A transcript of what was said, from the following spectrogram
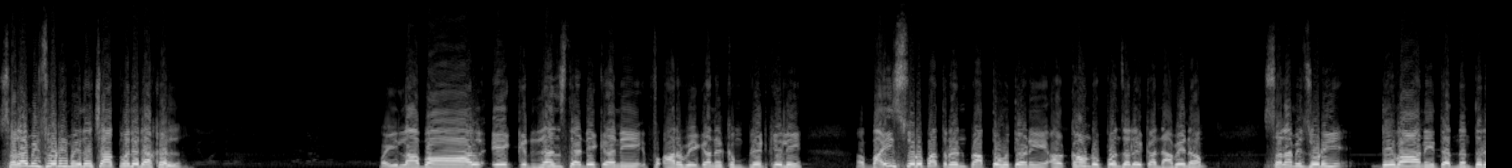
सलामी जोडी मैदानाच्या आतमध्ये दाखल. पहिला बॉल एक रन्स त्या ठिकाणी. फार वेगाने कंप्लीट केली. बाईस स्वरूपात रन प्राप्त होते आणि अकाउंट ओपन झालं एका नावेनं. सलामी जोडी देवा आणि त्यानंतर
